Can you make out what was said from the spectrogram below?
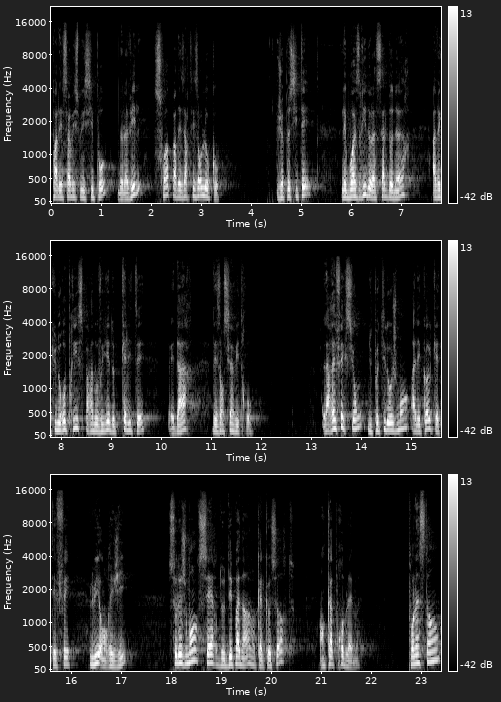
par les services municipaux de la ville, soit par des artisans locaux. Je peux citer les boiseries de la salle d'honneur avec une reprise par un ouvrier de qualité et d'art des anciens vitraux. La réfection du petit logement à l'école qui a été fait, lui, en régie, ce logement sert de dépannage en quelque sorte en cas de problème. Pour l'instant,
